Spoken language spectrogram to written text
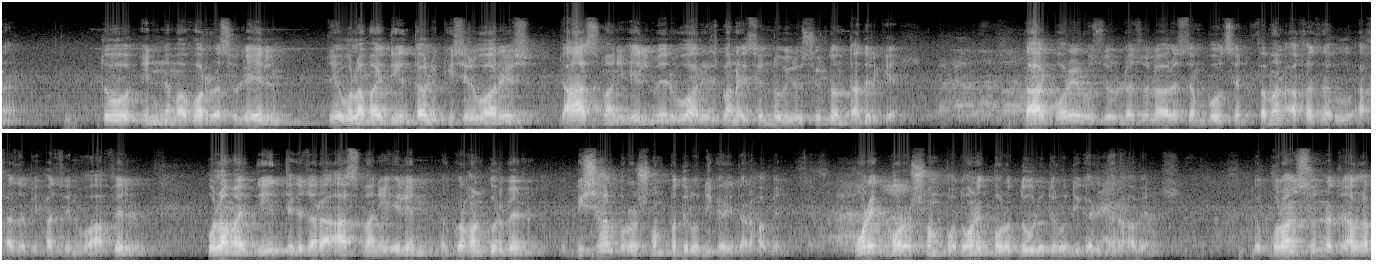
না। তো ইন্নামা ওয়ার রাসুল এলম যে ওলামায় দিন তাহলে কিসের ওয়ারিস যে আসমানি এলমের ওয়ারিস বানাইছেন নবী রসুলগণ তাদেরকে। তারপরে রসুল্লাহ সাল্লাহ আলাইসলাম বলছেন, ফমান আখাজাহু আখাজাবি হাজিন ওয়াফির। ওলামায় দিন থেকে যারা আসমানি এলেম গ্রহণ করবেন বিশাল বড় সম্পদের অধিকারী তারা হবেন। অনেক বড় সম্পদ, অনেক বড় দৌলতের অধিকারী তারা হবেন। তো কোরআন সুন্নাতে আল্লাহ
